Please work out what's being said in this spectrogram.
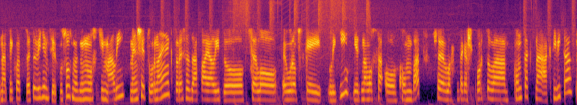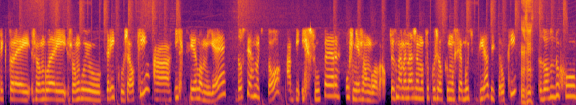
napríklad Svetový deň cirkusu, sme v minulosti mali menšie turnaje, ktoré sa zapájali do celoeurópskej ligy. Jednalo sa o kombat, je vlastne taká športová kontaktná aktivita, pri ktorej žongléri žonglujú tri kuželky a ich cieľom je dosiahnuť to, aby ich súper už nežongloval. Čo znamená, že mu tú kuželku musia buď vyraziť ruky, zo vzduchu,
